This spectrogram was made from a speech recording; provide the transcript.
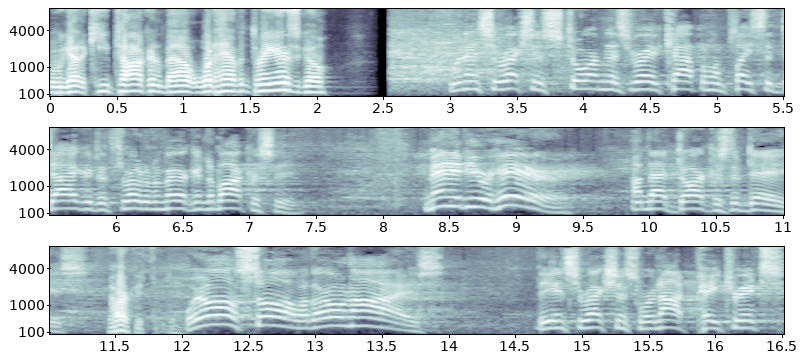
We got to keep talking about what happened three years ago. When insurrectionists stormed this very Capitol and placed a dagger to the throat of American democracy. Many of you were here on that darkest of days. Darkest of days. We all saw with our own eyes the insurrectionists were not patriots.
